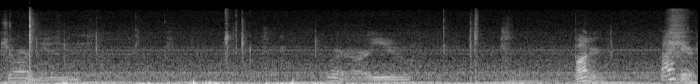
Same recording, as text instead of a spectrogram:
Jargon. Where are you? Butter. Back here.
